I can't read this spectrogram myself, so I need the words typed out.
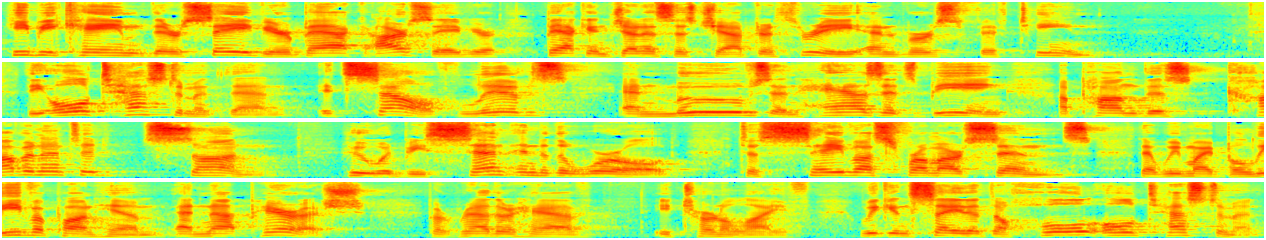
He became their Savior, back, our Savior, back in Genesis chapter 3 and verse 15. The Old Testament, then, itself lives and moves and has its being upon this covenanted Son who would be sent into the world to save us from our sins, that we might believe upon him and not perish, but rather have eternal life. We can say that the whole Old Testament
